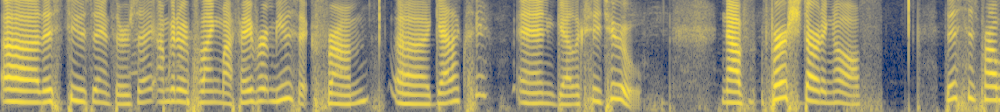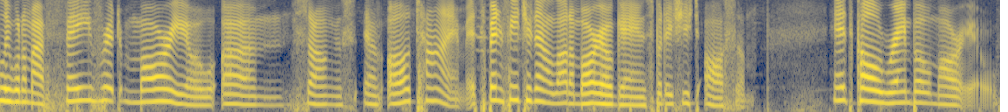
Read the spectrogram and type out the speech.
uh, this Tuesday and Thursday, I'm going to be playing my favorite music from uh, Galaxy and Galaxy 2. Now, first starting off, this is probably one of my favorite Mario um, songs of all time. It's been featured in a lot of Mario games, but it's just awesome. It's called Rainbow Mario.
